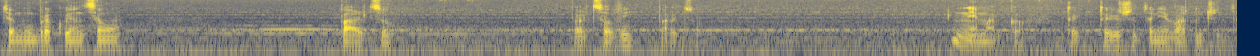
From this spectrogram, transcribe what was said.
temu brakującemu palcu. Palcowi? Palcu. Nie ma go. Tak, także to nieważne, czy, ta,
